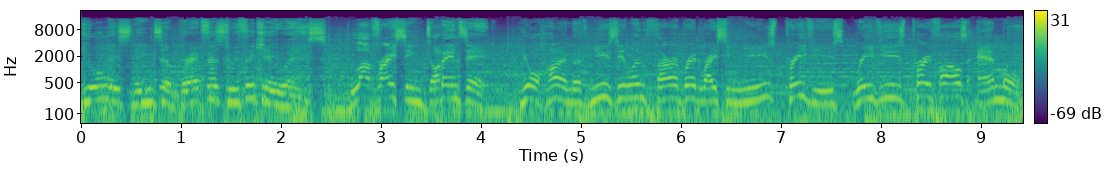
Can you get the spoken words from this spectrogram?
You're listening to Breakfast with the Kiwis. LoveRacing.nz, your home of New Zealand thoroughbred racing news, previews, reviews, profiles, and more.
